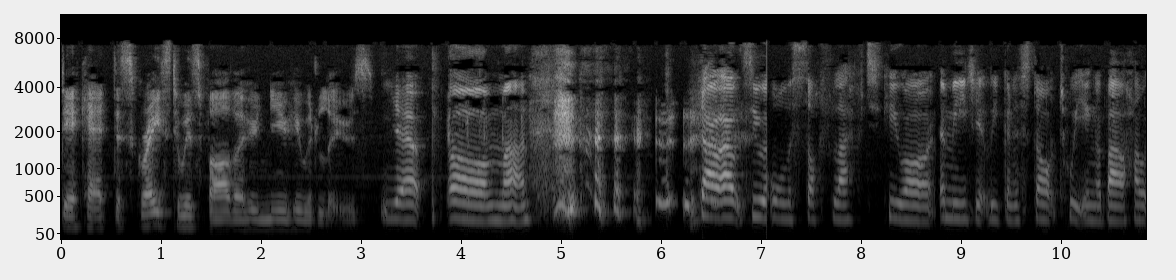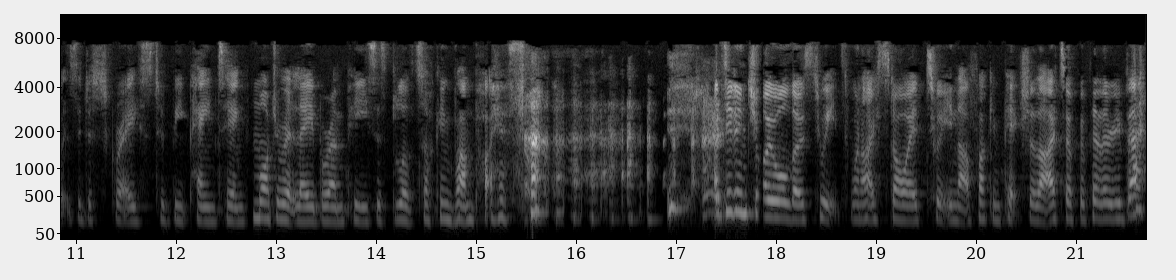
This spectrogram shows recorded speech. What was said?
dickhead, disgrace to his father who knew he would lose. Yep. Oh man. Shout out to all the soft left who are immediately going to start tweeting about how it's a disgrace to be painting moderate Labour MPs as blood-sucking vampires. I did enjoy all those tweets when I started tweeting that fucking picture that I took of Hilary Benn.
